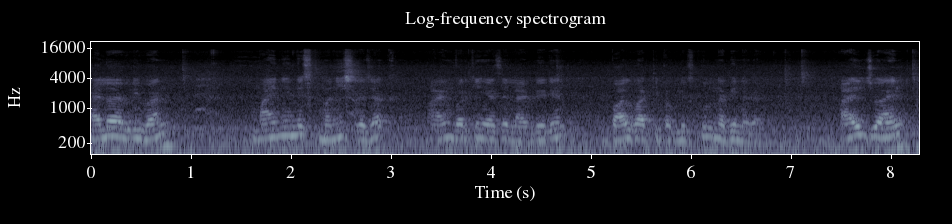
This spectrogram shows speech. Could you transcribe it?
hello everyone, my name is Manish Rajak. I am working as a librarian, Bal Bharti Public School, Nabinagar. I joined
